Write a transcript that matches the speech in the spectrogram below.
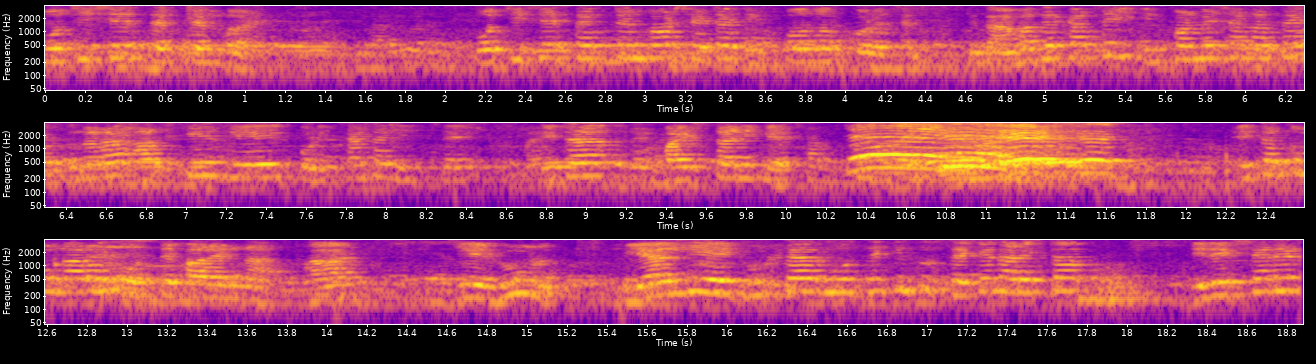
পঁচিশে সেপ্টেম্বর। পঁচিশে সেপ্টেম্বর সেটা ডিসপোজ অফ করেছেন। কিন্তু আমাদের কাছে ইনফরমেশন আছে। ওনারা আজকে যে পরীক্ষাটা নিচ্ছে এটা বাইশ তারিখে। এটা তো ওনারা করতে পারেন না। আর যে রুল বিয়ারলি এই রুলটার মধ্যে কিন্তু সেকেন্ড আরেকটা ডিরেকশনের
